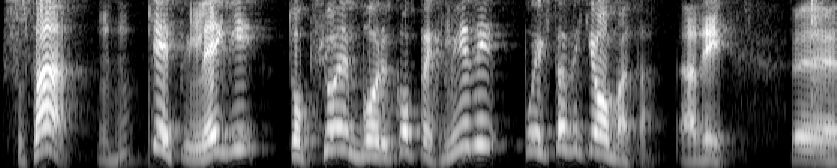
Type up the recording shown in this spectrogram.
σωστα και επιλέγει το πιο εμπορικό παιχνίδι που έχει τα δικαιώματα. Δηλαδή, ε,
